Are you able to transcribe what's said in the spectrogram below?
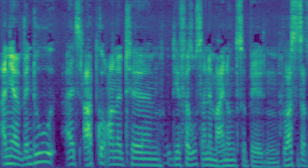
Anja, wenn du als Abgeordnete dir versuchst, eine Meinung zu bilden, du hast es als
